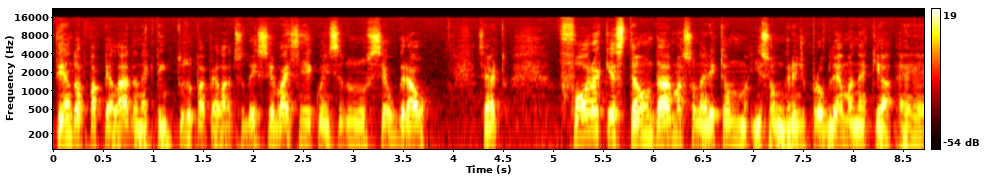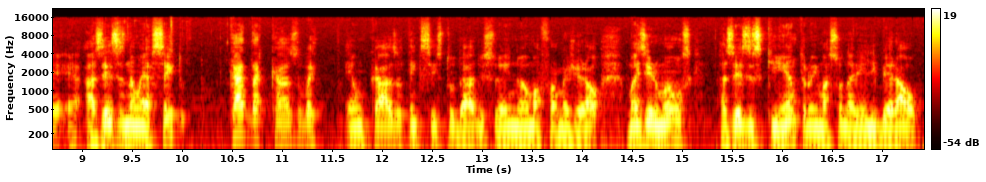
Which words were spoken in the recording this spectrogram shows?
tendo a papelada, né, que tem tudo papelado, isso daí você vai ser reconhecido no seu grau, certo? Fora a questão da maçonaria, que é um, isso é um grande problema, né? Que é, é, às vezes não é aceito. Cada caso vai é um caso, tem que ser estudado, isso aí não é uma forma geral, mas irmãos, às vezes que entram em maçonaria liberal,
